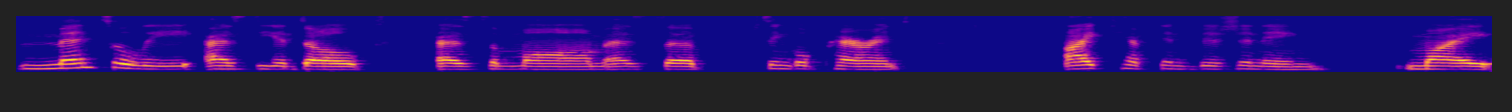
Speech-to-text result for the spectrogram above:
mentally as the adult as the mom as the single parent i kept envisioning my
